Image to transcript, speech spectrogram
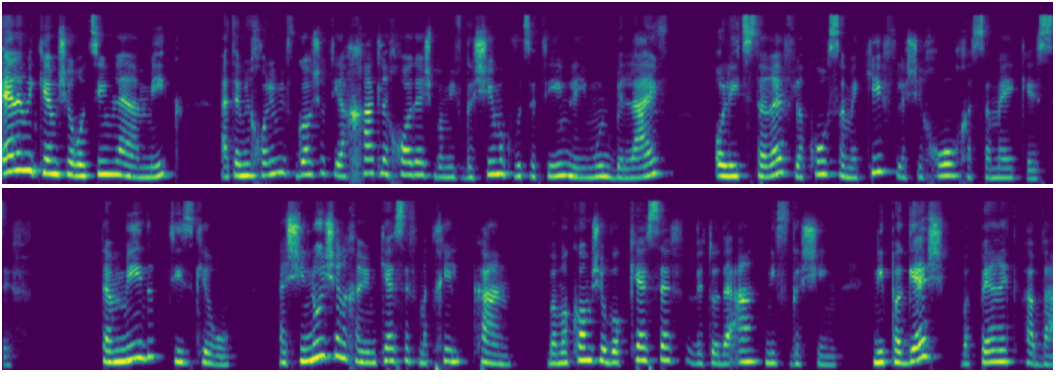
אלה מכם שרוצים להעמיק, אתם יכולים לפגוש אותי אחת לחודש במפגשים הקבוצתיים לאימון בלייב, או להצטרף לקורס המקיף לשחרור חסמי כסף. תמיד תזכרו, השינוי שלכם עם כסף מתחיל כאן, במקום שבו כסף ותודעה נפגשים. ניפגש בפרק הבא.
